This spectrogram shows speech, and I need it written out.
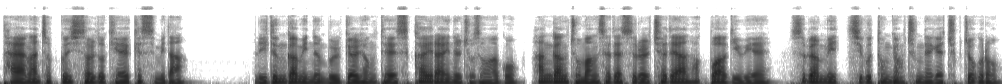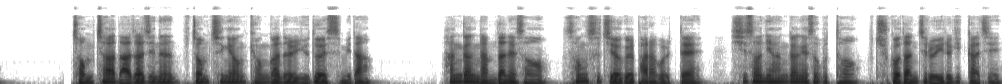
다양한 접근 시설도 계획했습니다. 리듬감 있는 물결 형태의 스카이라인을 조성하고 한강 조망 세대수를 최대한 확보하기 위해 수변 및 지구 통경 축 4개 축 쪽으로 점차 낮아지는 점층형 경관을 유도했습니다. 한강 남단에서 성수 지역을 바라볼 때 시선이 한강에서부터 주거단지로 이르기까지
